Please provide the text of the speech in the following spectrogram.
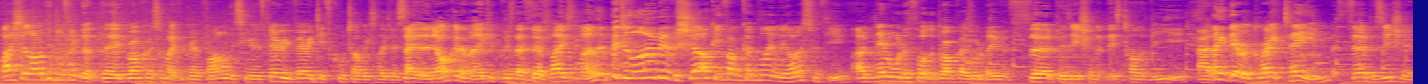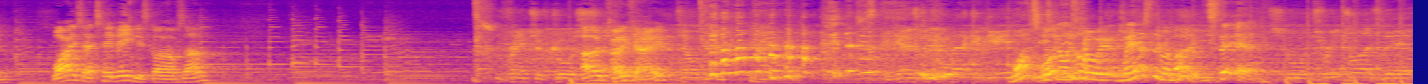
Well, actually, a lot of people think that the Broncos will make the grand final this year. It's very, very difficult, obviously, to say that they're not going to make it because they're third place at the moment, which is a little bit of a shock if I'm completely honest with you. I never would have thought the Broncos would have been in third position at this time of the year. I think they're a great team, but third position. Why is our TV just gone off, son? French, of course. Okay. Okay. What is What going is on? going- Where's the remote? It's there. Scored three tries there.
